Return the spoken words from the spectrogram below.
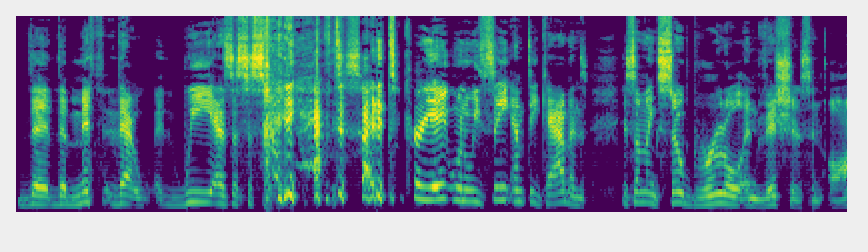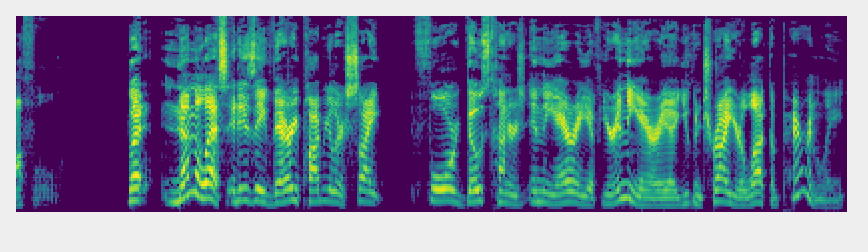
the the myth that we as a society have decided to create when we see empty cabins is something so brutal and vicious and awful. But nonetheless, it is a very popular site for ghost hunters in the area. If you're in the area, you can try your luck apparently.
